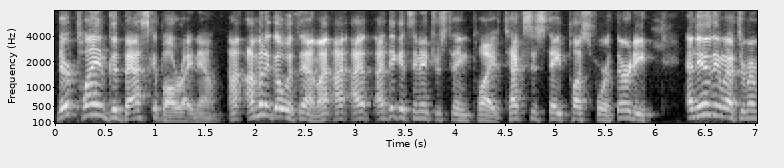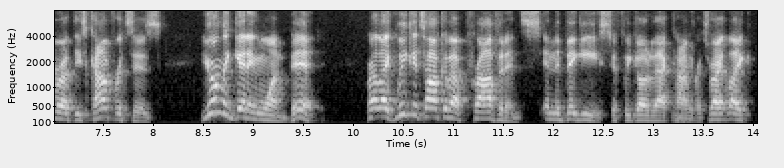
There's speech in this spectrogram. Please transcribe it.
They're playing good basketball right now. I, am going to go with them. I, I I think it's an interesting play. Texas State plus 430. And the other thing we have to remember about these conferences, you're only getting one bid, right? Like we could talk about Providence in the Big East if we go to that conference, right? right? Like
